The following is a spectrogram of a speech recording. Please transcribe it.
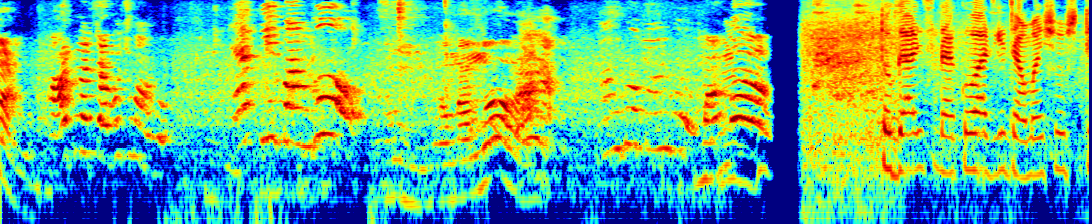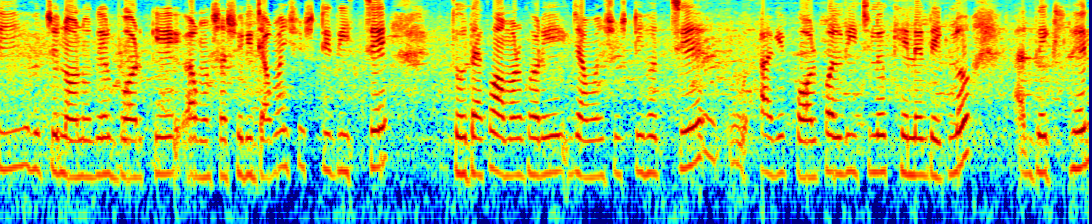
মারবো। হাত না চামচ মারবো। মাঙ্গো। Mango mango. তো গাইস দেখো আজকে জামাই ষষ্ঠী, হচ্ছে ননদের বরকে আমার শাশুড়ি জামাই ষষ্ঠী দিচ্ছে। তো দেখো আমার ঘরে জামাই ষষ্ঠী হচ্ছে। আগে ফল ফল দিয়েছিল, খেলে দেখল। আর দেখলেন,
